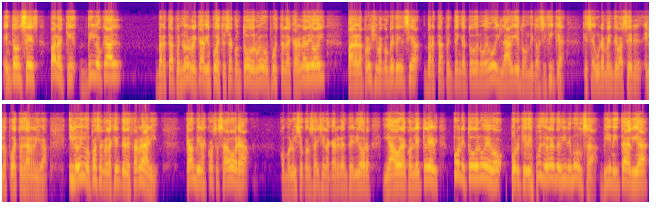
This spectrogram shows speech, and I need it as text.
Entonces, para que de local Verstappen no recargue puestos, ya con todo nuevo puesto en la carrera de hoy, para la próxima competencia Verstappen tenga todo nuevo y largue donde clasifica, que seguramente va a ser en los puestos de arriba. Y lo mismo pasa con la gente de Ferrari. Cambia las cosas ahora, como lo hizo con Sainz en la carrera anterior y ahora con Leclerc, pone todo nuevo porque después de Holanda viene Monza, viene Italia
